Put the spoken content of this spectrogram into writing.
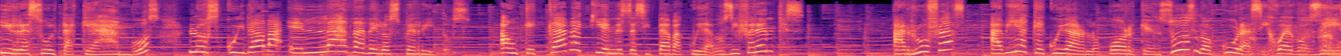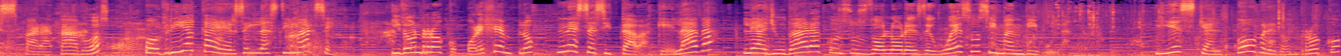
Y resulta que a ambos los cuidaba el hada de los perritos, aunque cada quien necesitaba cuidados diferentes. A Ruflas había que cuidarlo porque en sus locuras y juegos disparatados podría caerse y lastimarse. Y don Rocco, por ejemplo, necesitaba que el hada le ayudara con sus dolores de huesos y mandíbula. Y es que al pobre don Rocco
